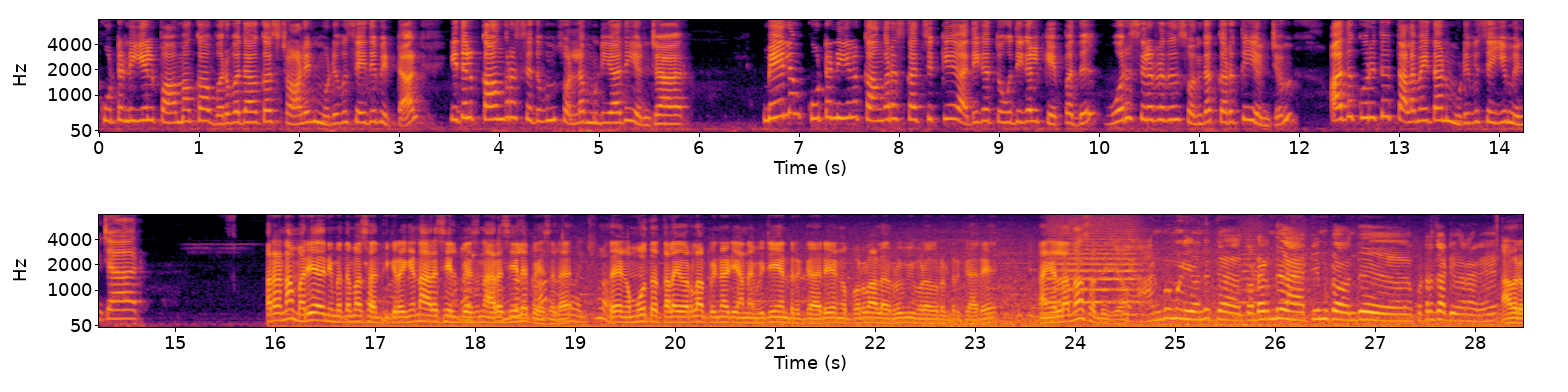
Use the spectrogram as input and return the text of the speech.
கூட்டணியில் பாமக வருவதாக ஸ்டாலின் முடிவு செய்துவிட்டால் இதில் காங்கிரஸ் எதுவும் சொல்ல முடியாது என்றார். மேலும் கூட்டணியில் காங்கிரஸ் கட்சிக்கு அதிக தொகுதிகள் கேட்பது ஒரு சிலரது சொந்த கருத்து என்றும் அது குறித்து தலைமைதான் முடிவு செய்யும் என்றார். வரேன்னா மரியாதை நிமித்தமாக சந்திக்கிறீங்கன்னா அரசியல் பேசினா அரசியலே பேசலை. எங்கள் மூத்த தலைவர்லாம் பின்னாடி அண்ணன் விஜயன் இருக்காரு எங்கள் பொருளாளர் ரூபி மடவரன் இருக்காரு. நாங்கள் எல்லாம் தான் சந்திச்சோம். அன்புமணி வந்து தொடர்ந்து திமுக வந்து குற்றம் சாட்டி வராரு. அவர்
